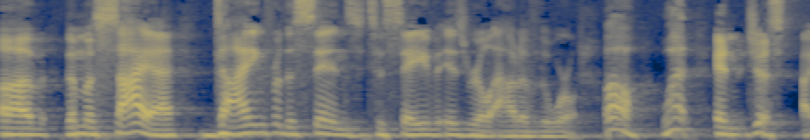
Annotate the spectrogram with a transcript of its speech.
of the Messiah dying for the sins to save Israel out of the world. Oh, what? And just uh,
